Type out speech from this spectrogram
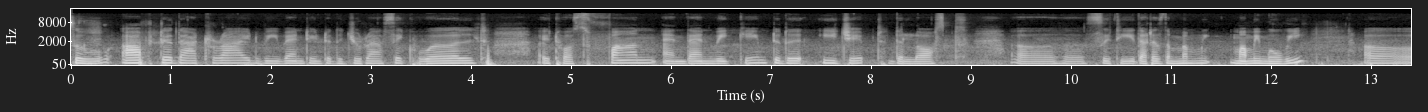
So after that ride, we went into the Jurassic World. It was fun, and then we came to the Egypt, the Lost uh, City. That is the Mummy, mummy movie. Uh,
